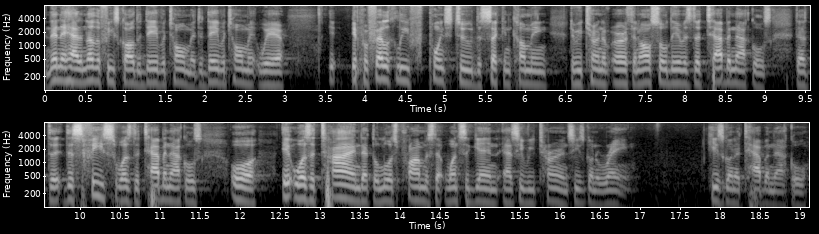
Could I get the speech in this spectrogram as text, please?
And then they had another feast called the Day of Atonement, the Day of Atonement, where it, it prophetically points to the second coming, the return of earth. And also there is the tabernacles, that the, this feast was the tabernacles, or it was a time that the Lord's promised that once again, as he returns, he's going to reign he's going to tabernacle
